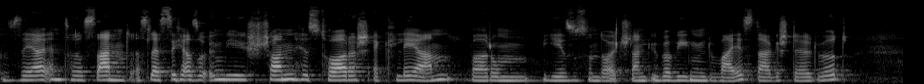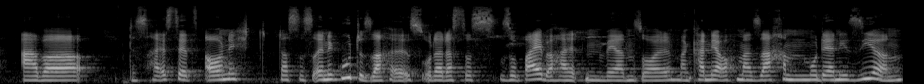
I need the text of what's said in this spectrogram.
sehr interessant. Es lässt sich also irgendwie schon historisch erklären, warum Jesus in Deutschland überwiegend weiß dargestellt wird. Aber das heißt jetzt auch nicht, dass es eine gute Sache ist oder dass das so beibehalten werden soll. Man kann ja auch mal Sachen modernisieren.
